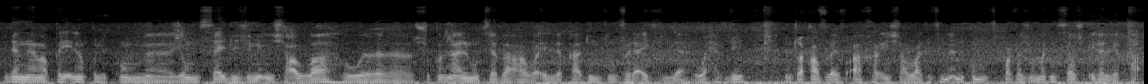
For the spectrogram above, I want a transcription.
اذا ما بقي الا نقول لكم آه، يوم سعيد للجميع إن شاء الله وشكرا على المتابعة وإلى اللقاء. دمتم في رعاية الله وحفظه نتلاقاو في لايف آخر إن شاء الله. كنتمنى أنكم تبارطاجوا ما تنساوش إلى اللقاء.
